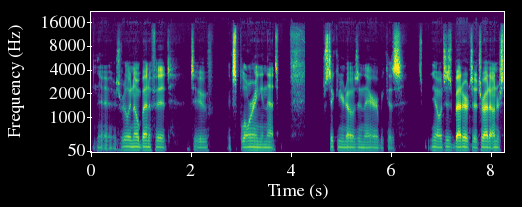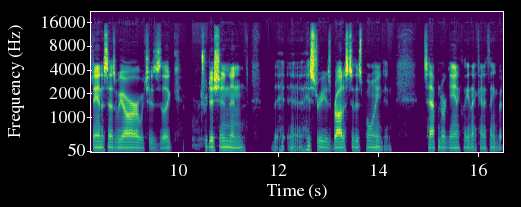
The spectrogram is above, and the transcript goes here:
there's really no benefit to exploring in that sticking your nose in there because you know it's just better to try to understand us as we are which is like tradition and the uh, history has brought us to this point and it's happened organically and that kind of thing. But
